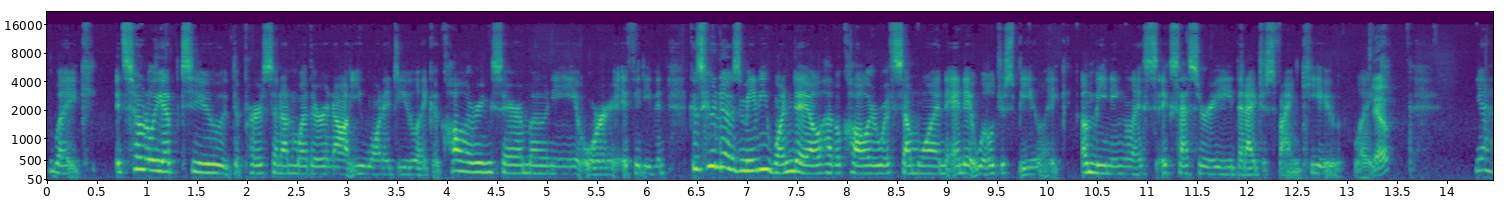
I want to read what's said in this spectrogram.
like it's totally up to the person on whether or not you want to do like a collaring ceremony or if it even because who knows maybe one day i'll have a collar with someone and it will just be like a meaningless accessory that i just find cute like yep yeah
